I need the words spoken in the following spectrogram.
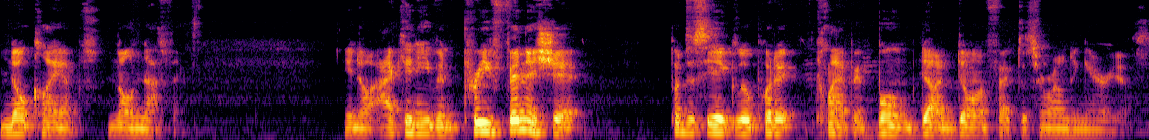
No clamps, no nothing. You know, I can even pre-finish it, put the CA glue, put it, clamp it, boom, done. Don't affect the surrounding areas.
